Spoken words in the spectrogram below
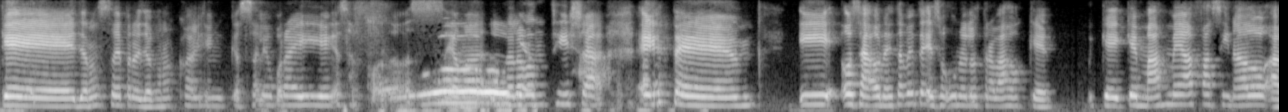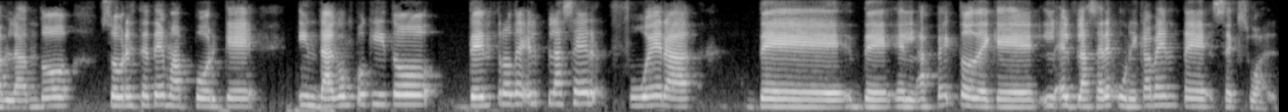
que yo no sé, pero yo conozco a alguien que salió por ahí en esas fotos, se llama Lola Montisha. Este, y, o sea, honestamente, eso es uno de los trabajos que, que, más me ha fascinado hablando sobre este tema porque indaga un poquito dentro del placer fuera del de, el aspecto de que el placer es únicamente sexual.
